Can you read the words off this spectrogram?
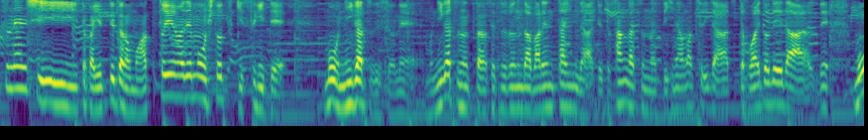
末年始とか言ってたのもあっという間でもう一月過ぎて、もう2月ですよね。もう2月になったら節分だ、バレンタインだって言って3月になってひな祭りだつってホワイトデーだで、もう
